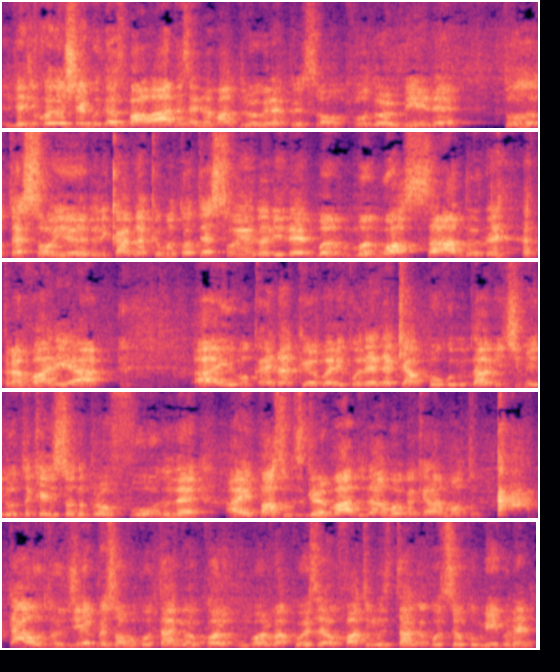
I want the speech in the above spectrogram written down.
De vez em quando eu chego das baladas aí na madruga, né, pessoal? Vou dormir, né? Tô até sonhando, ele cai na cama, tô até sonhando ali, né? Mango assado, né? pra variar. Aí vou cair na cama ali, quando é daqui a pouco, não dá 20 minutos, aquele sono profundo, né? Aí passa um desgramado na rua com aquela moto. Tá, tá, outro dia, pessoal, vou contar agora uma coisa, o fato inusitado que aconteceu comigo, né?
